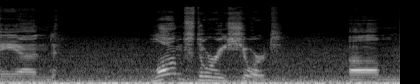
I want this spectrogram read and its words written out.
and long story short, um,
